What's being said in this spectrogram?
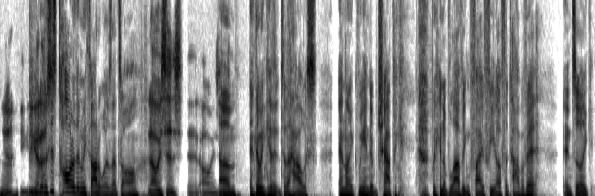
yeah, you, you gotta. it was just taller than we thought it was. That's all. it always is. It always is. Um, and then we get it to the house, and like we end up chopping, we end up lopping five feet off the top of it, and so like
